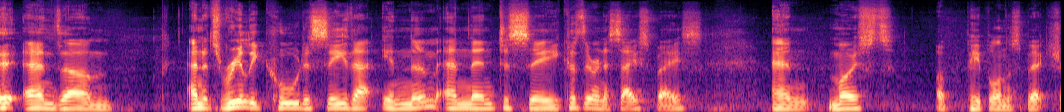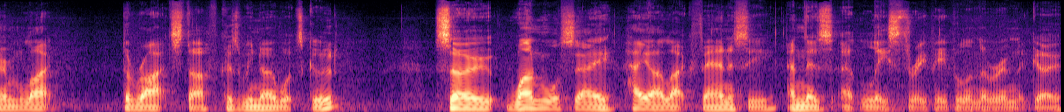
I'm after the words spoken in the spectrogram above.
and um, and it's really cool to see that in them, and then to see because they're in a safe space, and most of people on the spectrum like the right stuff because we know what's good. So one will say, "Hey, I like fantasy," and there's at least three people in the room that go,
